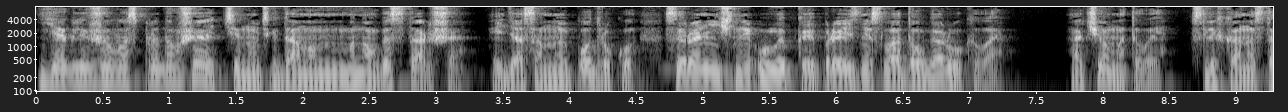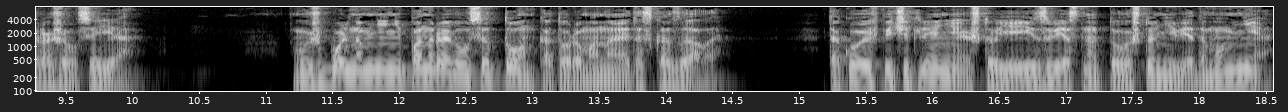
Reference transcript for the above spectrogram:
«Я гляжу, вас продолжают тянуть к дамам много старше», идя со мной под руку, с ироничной улыбкой произнесла Долгорукова. «О чем это вы?» – слегка насторожился я. Уж больно мне не понравился тон, которым она это сказала. Такое впечатление, что ей известно то, что неведомо мне.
